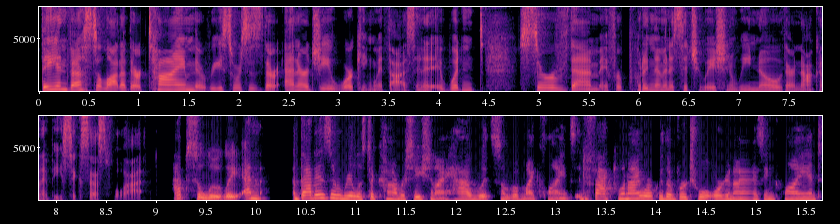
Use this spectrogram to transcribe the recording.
they invest a lot of their time, their resources, their energy working with us. And it, it wouldn't serve them if we're putting them in a situation we know they're not going to be successful at. Absolutely. And that is a realistic conversation I have with some of my clients. In fact, when I work with a virtual organizing client,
